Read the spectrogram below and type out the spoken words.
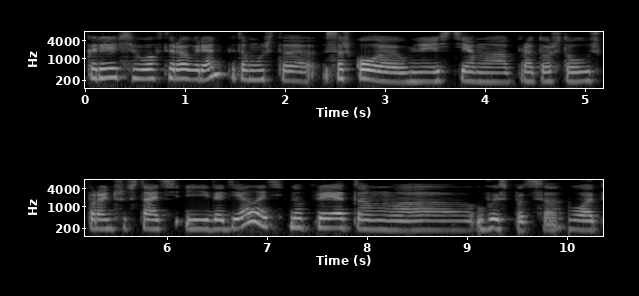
Скорее всего, второй вариант, потому что со школы у меня есть тема про то, что лучше пораньше встать и доделать, но при этом э, выспаться. Вот.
